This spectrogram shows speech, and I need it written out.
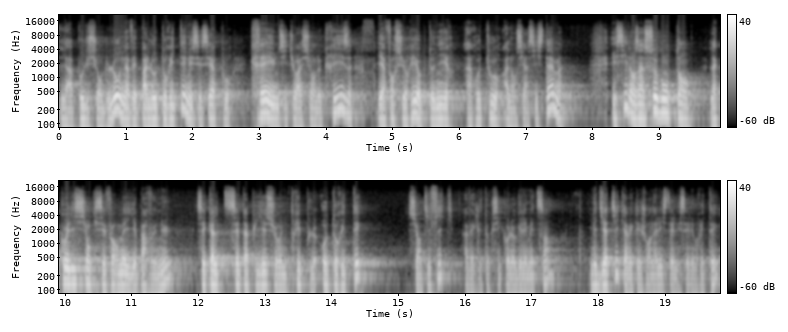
la pollution de l'eau n'avaient pas l'autorité nécessaire pour créer une situation de crise et a fortiori obtenir un retour à l'ancien système. Et si dans un second temps, la coalition qui s'est formée y est parvenue, c'est qu'elle s'est appuyée sur une triple autorité scientifique avec les toxicologues et les médecins, médiatique avec les journalistes et les célébrités,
